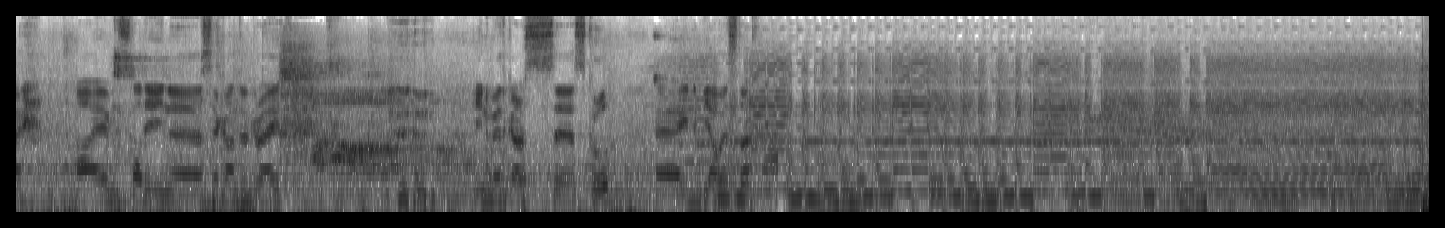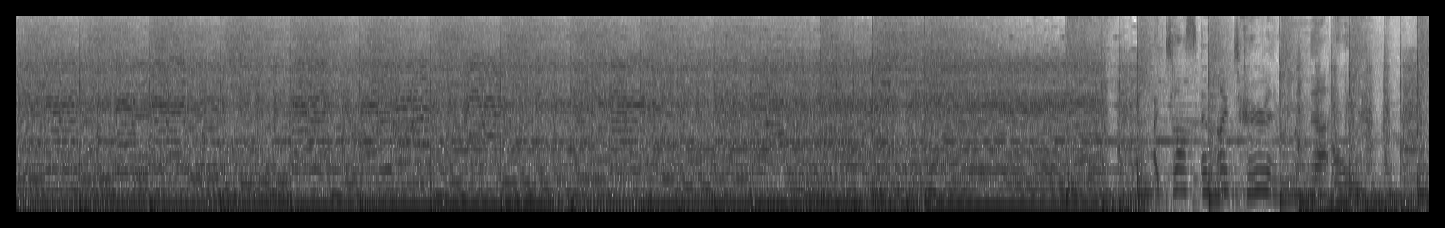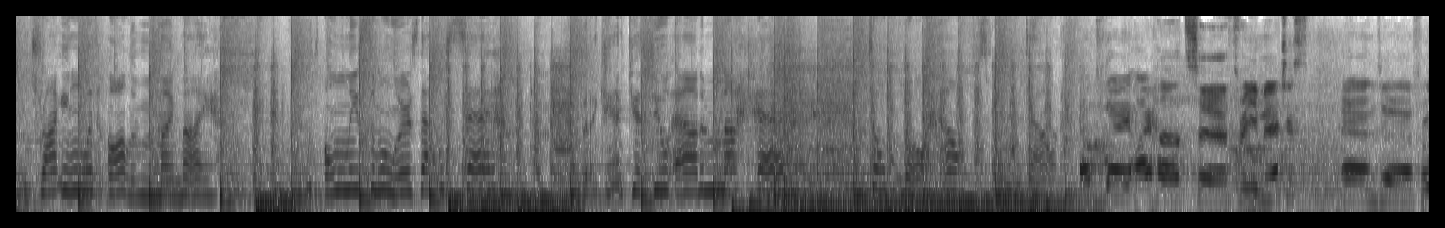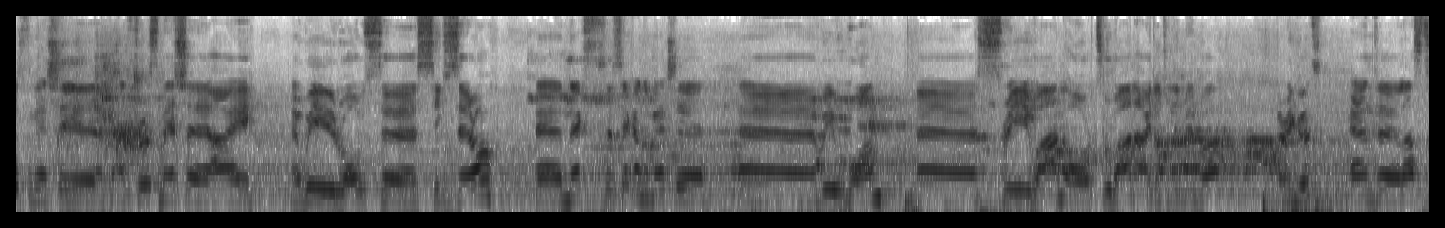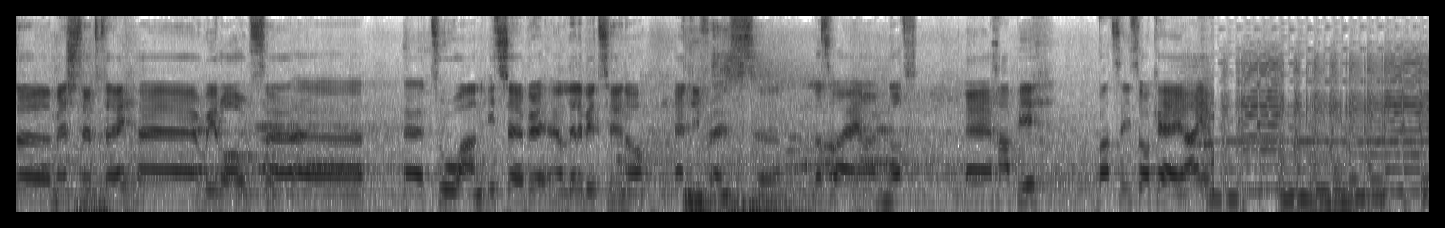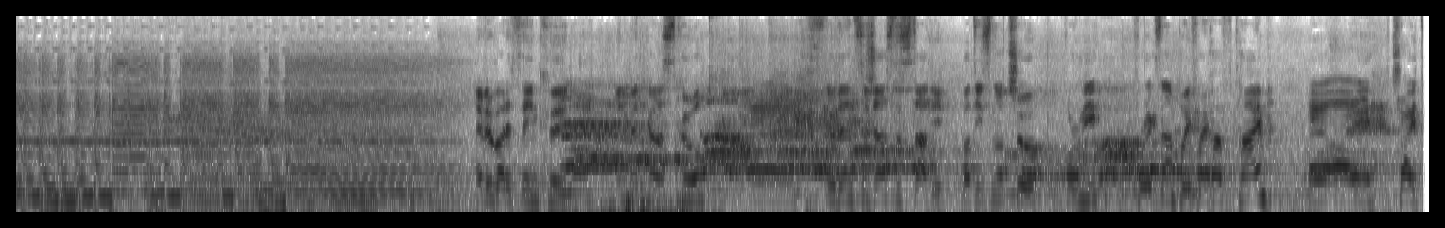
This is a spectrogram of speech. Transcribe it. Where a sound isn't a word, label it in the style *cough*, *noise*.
Hi, I'm studying uh, second grade *laughs* in medical uh, school uh, in Białystok. I toss and I turn. I'm trying with all of my might. With only some words that we said. But I can't get you out of my head. Don't know how this went down. Uh, today I had uh, three matches, and uh, first match, uh, at first match uh, I uh, we rose uh, 6-0. And next, second match we won 3-1 or 2-1. I don't remember. Very good. And uh, last uh, match uh, today we lost. Uh, uh, 2-1. It's a, very, a little bit, you know, a difference. That's why I'm not happy, but it's okay. I Everybody think, you know, in medical school, uh, students just study, but it's not true for me. For example, if I have time, uh, I try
